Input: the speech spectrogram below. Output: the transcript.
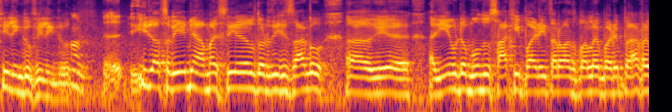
ఫీలింగ్ ఫీలింగ్. ఇది అసలు ఏమి అమ్మాయి స్త్రీలతో తీసి సాగు అది ఏమిటో ముందు సాకి పాడి తర్వాత పల్లవి పాడి పాట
